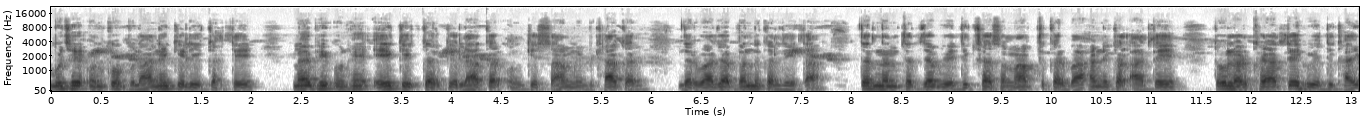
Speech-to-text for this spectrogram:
मुझे उनको बुलाने के लिए कहते, मैं भी उन्हें एक एक करके लाकर उनके सामने बिठाकर दरवाज़ा बंद कर देता। तदनंतर जब वे दीक्षा समाप्त कर बाहर निकल आते तो लड़खड़ाते हुए दिखाई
